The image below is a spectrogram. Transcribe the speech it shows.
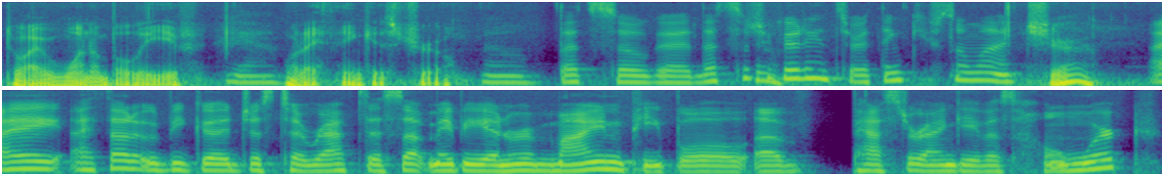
Do I want to believe Yeah. what I think is true? Oh, that's so good. That's such a good answer. Thank you so much. Sure. I, I thought it would be good just to wrap this up maybe and remind people of Pastor Ryan gave us homework,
